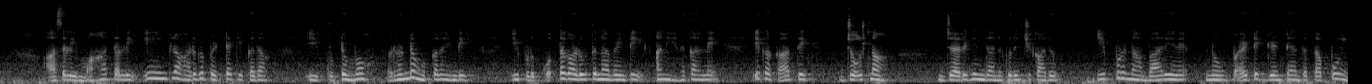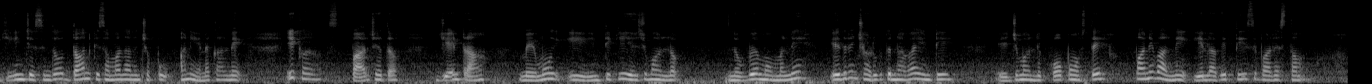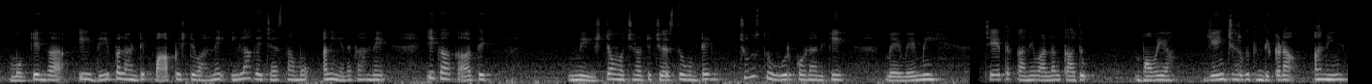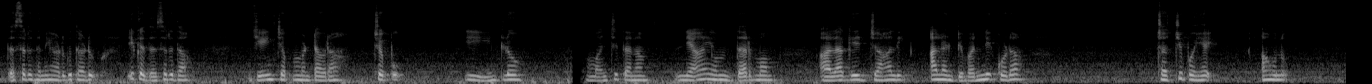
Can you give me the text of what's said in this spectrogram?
అసలు ఈ మహాతల్లి ఈ ఇంట్లో అడుగు పెట్టాకే కదా. ఈ కుటుంబం రెండు ముక్కలైంది. ఇప్పుడు కొత్తగా అడుగుతున్నావేంటి అని వెనకాలనే. ఇక కార్తీక్ జోష్ణ జరిగిన దాని గురించి కాదు. ఇప్పుడు నా భార్య నువ్వు బయటికి గెంటే అంత తప్పు ఏం చేసిందో దానికి సమాధానం చెప్పు అని వెనకాలనే. ఇక పారిచేత ఏంట్రా మేము ఈ ఇంటికి యజమానులం. నువ్వే మమ్మల్ని ఎదిరించి అడుగుతున్నావా ఏంటి? యజమానులకి కోపం వస్తే పని వాళ్ళని ఇలాగే తీసి పాడేస్తాం. ముఖ్యంగా ఈ దీప లాంటి పాపిష్టి వాళ్ళని ఇలాగే చేస్తాము అని వెనకాలనే ఇక కార్తిక్ మీ ఇష్టం వచ్చినట్టు చేస్తూ ఉంటే చూస్తూ ఊరుకోవడానికి మేమేమీ చేత కాని వాళ్ళం కాదు. మావయ్య ఏం జరుగుతుంది ఇక్కడ? అని దశరథని అడుగుతాడు. ఇక దశరథ ఏం చెప్పమంటావురా? చెప్పు. ఈ ఇంట్లో మంచితనం న్యాయం ధర్మం అలాగే జాలి అలాంటివన్నీ కూడా చచ్చిపోయాయి. అవును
